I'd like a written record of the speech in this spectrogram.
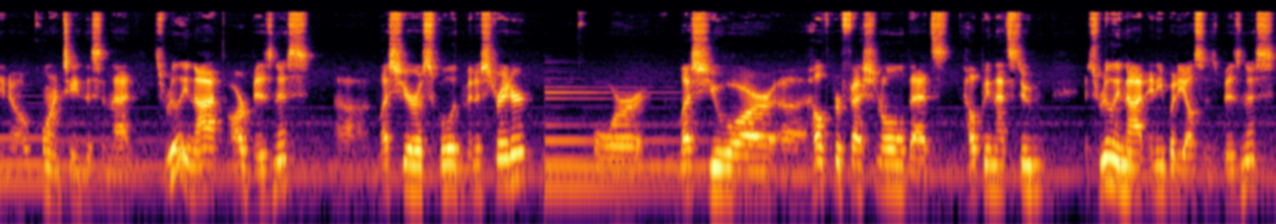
you know quarantined this and that. It's really not our business uh, unless you're a school administrator or unless you are a health professional that's helping that student. It's really not anybody else's business.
